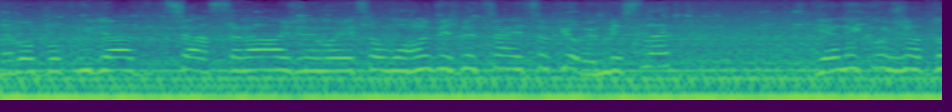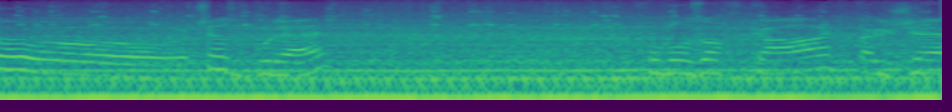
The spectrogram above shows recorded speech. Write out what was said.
nebo pokud dělat třeba senáž, nebo něco, mohli bychom třeba něco takového vymyslet, jelikož na to čas bude, v uvozovkách, takže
